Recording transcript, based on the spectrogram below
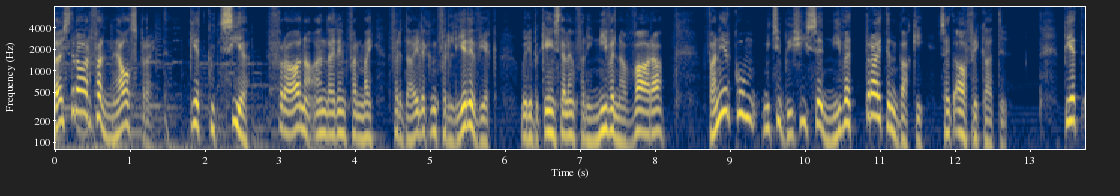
Luisteraar van Nelspruit, Piet Kutse, vra na aanduiding van my verduideliking verlede week oor die bekendstelling van die nuwe Navara, wanneer kom Mitsubishi se nuwe Triton bakkie Suid-Afrika toe? Piet,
